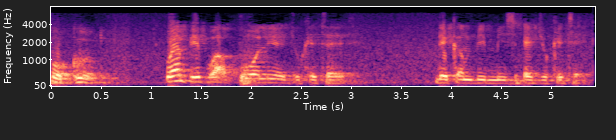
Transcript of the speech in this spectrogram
for good. When people are poorly educated, they can be miseducated.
